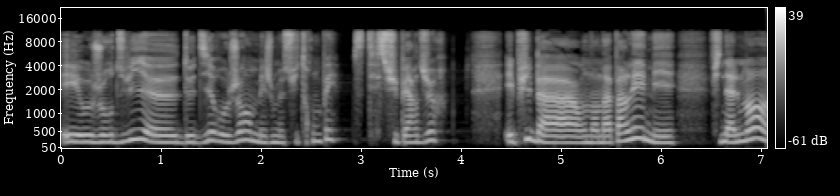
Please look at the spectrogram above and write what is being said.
Et aujourd'hui, euh, de dire aux gens, mais je me suis trompée. C'était super dur. Et puis, bah, on en a parlé, mais finalement,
